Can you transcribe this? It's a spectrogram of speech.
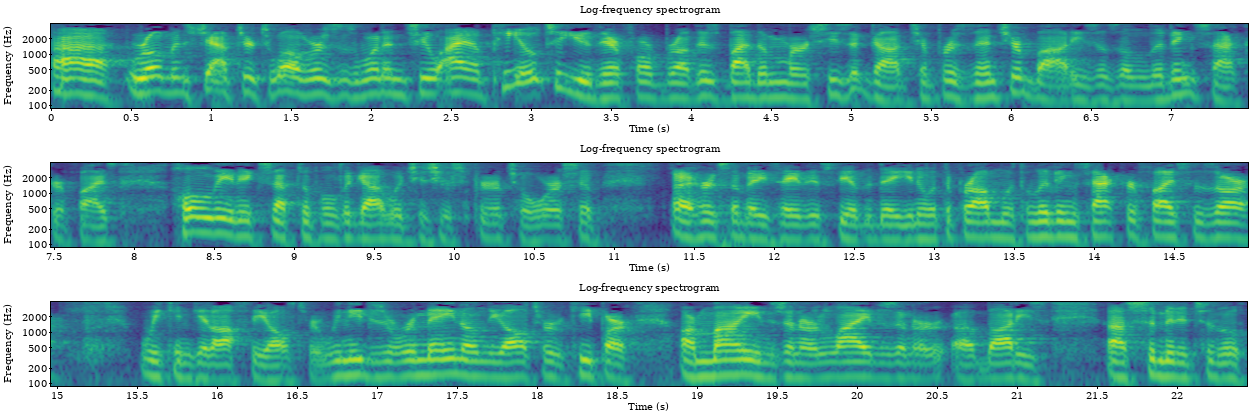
Uh, Romans chapter 12, verses 1 and 2. I appeal to you, therefore, brothers, by the mercies of God, to present your bodies as a living sacrifice, holy and acceptable to God, which is your spiritual worship. I heard somebody say this the other day. You know what the problem with living sacrifices are? We can get off the altar. We need to remain on the altar, keep our, our minds and our lives and our uh, bodies uh, submitted to the,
